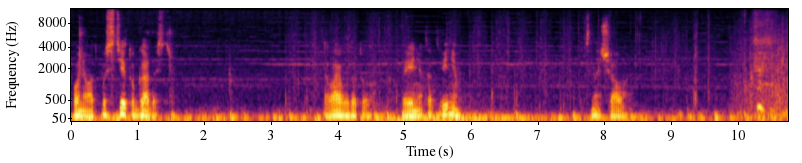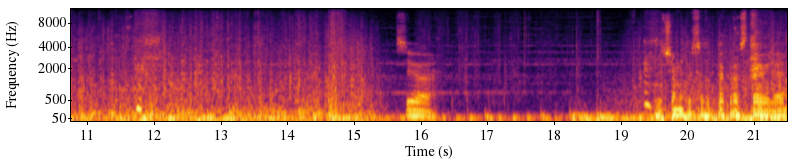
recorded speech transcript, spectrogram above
Понял, отпусти эту гадость. Давай вот эту хрень отодвинем. Сначала. Все. Зачем это все тут так расставили, а?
